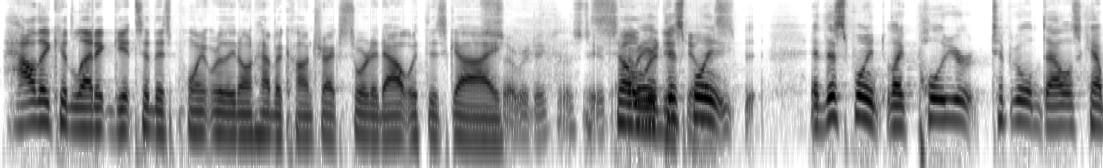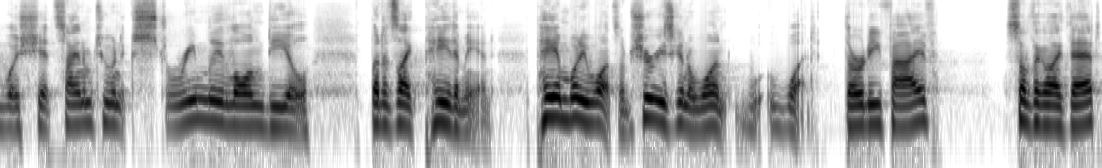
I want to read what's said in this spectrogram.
How they could let it get to this point where they don't have a contract sorted out with this guy. So ridiculous, dude. So I mean, ridiculous. At this point, at this point, like pull your typical Dallas Cowboys shit, sign him to an extremely long deal, but it's like pay the man. Pay him what he wants. I'm sure he's going to want what? 35? Something like that.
